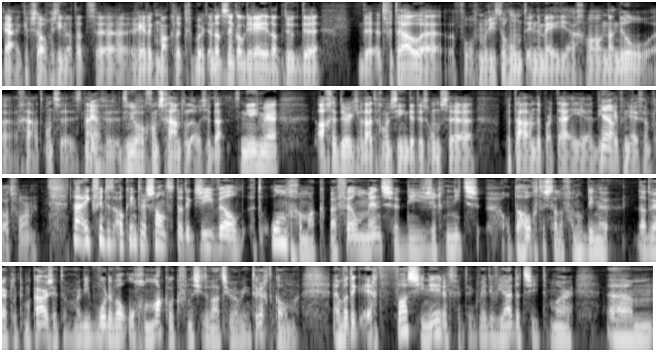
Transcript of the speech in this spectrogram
ja, ik heb zelf gezien dat dat eh, redelijk makkelijk gebeurt. En dat is denk ik ook de reden dat natuurlijk de, de, het vertrouwen volgens Maurice de Hond in de media gewoon naar nul eh, gaat. Want ze, nou, ja, Ja. het is nu al gewoon schaamteloos. Het, is niet eens meer achter het deurtje, we laten gewoon zien, dit is onze betalende partij, eh, die Ja. geven nu even een platform. Nou, ik vind het ook interessant dat ik zie wel het ongemak bij veel mensen die zich niet eh, op de hoogte stellen van hoe dingen daadwerkelijk in elkaar zitten. Maar die worden wel ongemakkelijk van de situatie waar we in terechtkomen. En wat ik echt fascinerend vind, ik weet niet of jij dat ziet, maar ehm,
